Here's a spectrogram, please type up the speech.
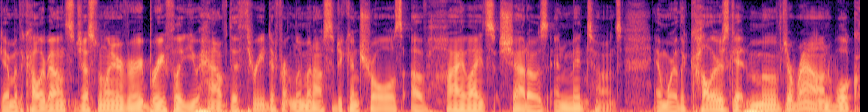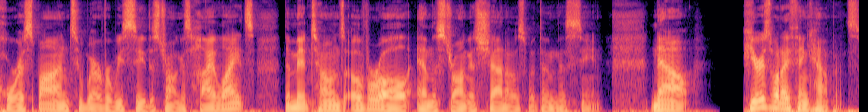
Again, with the color balance adjustment layer, very briefly, you have the three different luminosity controls of highlights, shadows, and midtones. And where the colors get moved around will correspond to wherever we see the strongest highlights, the midtones overall, and the strongest shadows within this scene. Now, Here's what I think happens.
